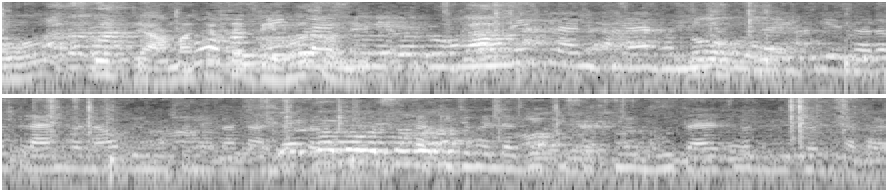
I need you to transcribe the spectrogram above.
वो कुछ ड्रामा करते बेहोश होने का हमने बोला कि ये सारा प्लान बनाओ होने का नाटक ताकि जो है लगे कि सच में भूत आया था भूत अब चला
